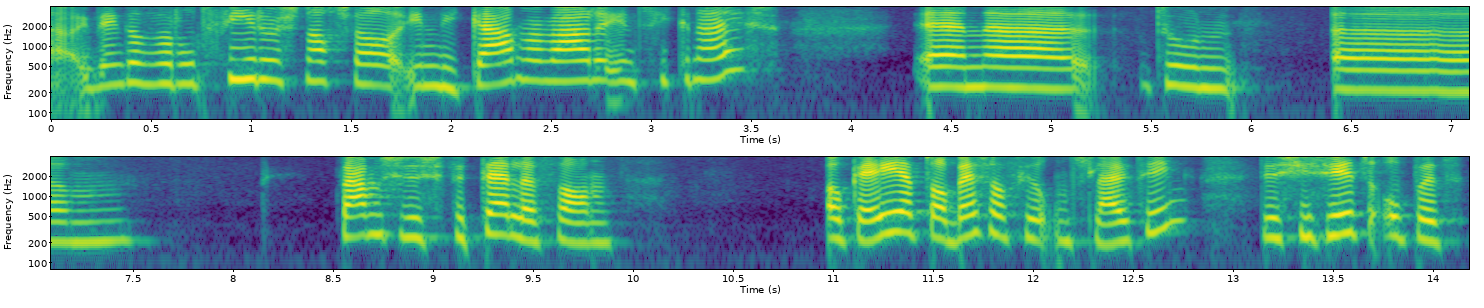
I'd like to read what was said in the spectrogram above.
nou, ik denk dat we rond vier uur s'nachts wel in die kamer waren in het ziekenhuis. En uh, toen uh, kwamen ze dus vertellen van... Oké, je hebt al best wel veel ontsluiting. Dus je zit op het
